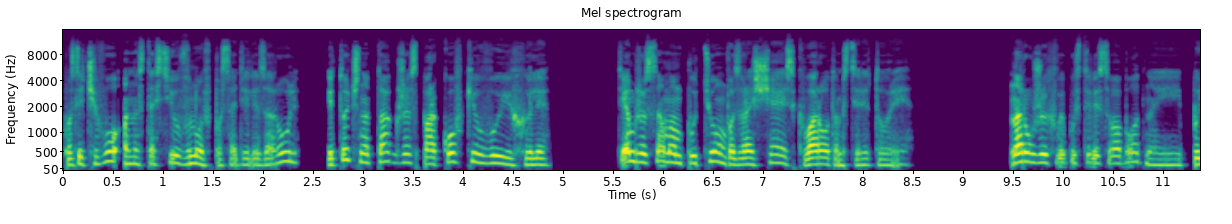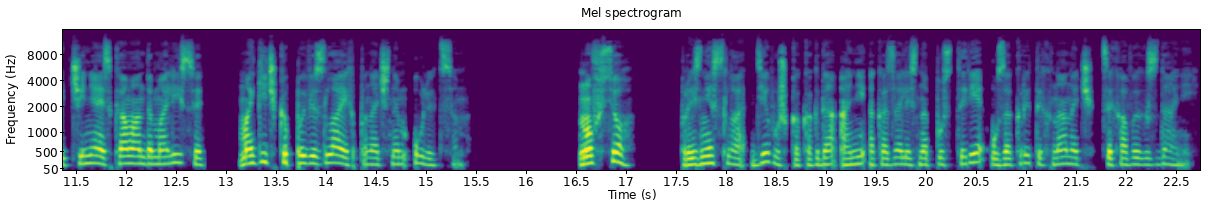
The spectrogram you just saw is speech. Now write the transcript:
после чего Анастасию вновь посадили за руль и точно так же с парковки выехали, тем же самым путем возвращаясь к воротам с территории. Наружу их выпустили свободно, и, подчиняясь командам Алисы, магичка повезла их по ночным улицам. Ну все, произнесла девушка, когда они оказались на пустыре у закрытых на ночь цеховых зданий.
